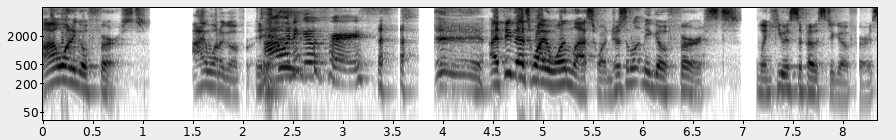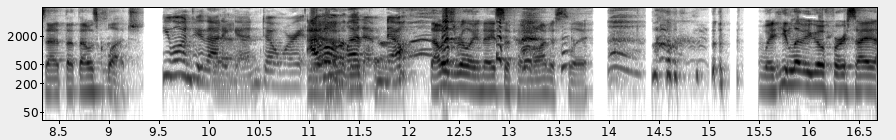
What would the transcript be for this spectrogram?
I want to go first. I want to go first. I want to go first. I think that's why I won last one, just to let me go first when he was supposed to go first. That that, that was clutch. He won't do that Yeah. again. Don't worry. Yeah. I won't let him No. That was really nice of him, honestly. When he let me go first, I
